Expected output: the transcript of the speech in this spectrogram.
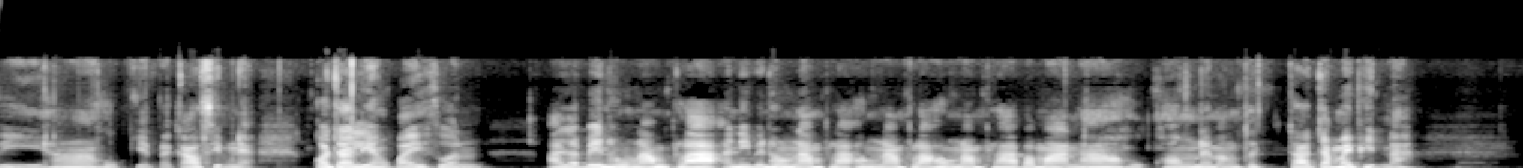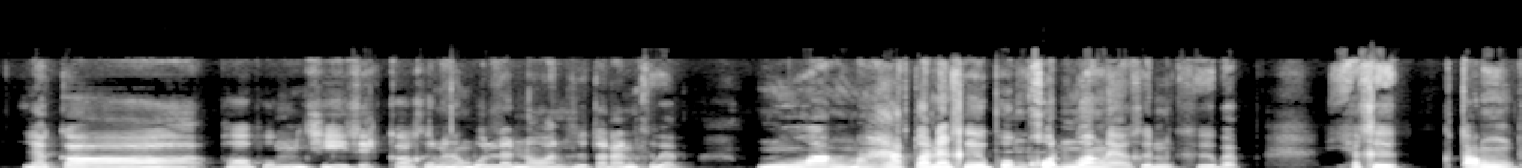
สี่ห้าหกเจ็ดแปดเก้าสิบเนี่ย ก็จะเรียงไปส่วน อาจจะเป็นห้องน้ำพระ อันนี้เป็นห้องน้ำพระ ห้องน้ำพระห้องน้ำพระประมาณห้าหกห้องได้มั้งถ้าถ้าจำไม่ผิดนะ แล้วก็พอผมฉี่เสร็จก็ขึ้นไปข้างบนแล้วนอน คือตอนนั้นคือแบบง่วงมากตอนนั้นคือผมโคตรง่วงเลยอะคือคือแบบเหี้ยคือต้องไป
